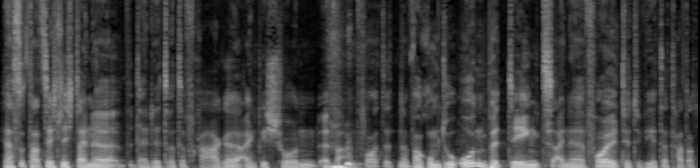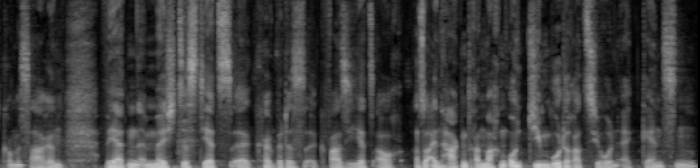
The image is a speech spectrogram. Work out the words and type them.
Hier hast du tatsächlich deine, deine dritte Frage eigentlich schon äh, beantwortet, ne? warum du unbedingt eine voll tätowierte Tatortkommissarin werden möchtest. Jetzt äh, können wir das quasi jetzt auch, also einen Haken dran machen und die Moderation ergänzen.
